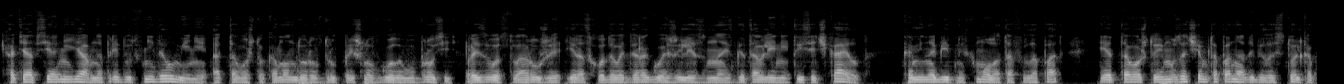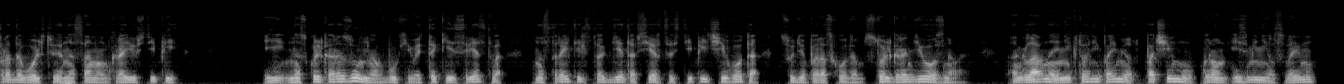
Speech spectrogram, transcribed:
Хотя все они явно придут в недоумение от того, что командору вдруг пришло в голову бросить производство оружия и расходовать дорогое железо на изготовление тысяч кайл, каменобитных молотов и лопат, и от того, что ему зачем-то понадобилось столько продовольствия на самом краю степи. И насколько разумно вбухивать такие средства на строительство где-то в сердце степи чего-то, судя по расходам, столь грандиозного. А главное, никто не поймет, почему Грон изменил своему,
